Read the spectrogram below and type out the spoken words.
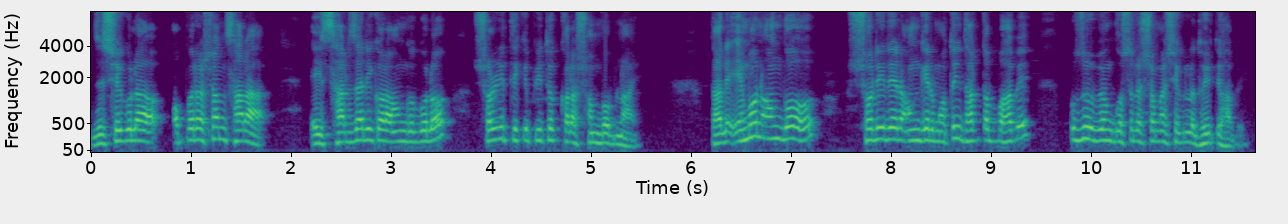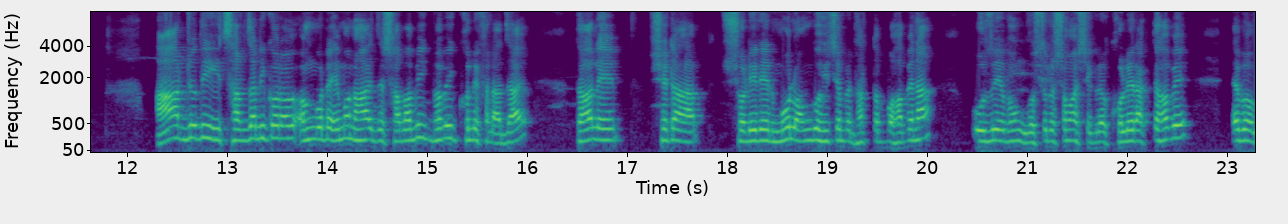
যে সেগুলো অপারেশন ছাড়া এই সার্জারি করা অঙ্গগুলো শরীর থেকে পৃথক করা সম্ভব নয়। তাহলে এমন অঙ্গ শরীরের অঙ্গের মতোই ধর্তব্য হবে, উজু এবং গোসলের সময় সেগুলো ধুইতে হবে। আর যদি সার্জারি করা অঙ্গটা এমন হয় যে স্বাভাবিকভাবেই খুলে ফেলা যায়, তাহলে সেটা শরীরের মূল অঙ্গ হিসেবে ধর্তব্য হবে না উজু এবং গোসলের সময় সেগুলো খুলে রাখতে হবে এবং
